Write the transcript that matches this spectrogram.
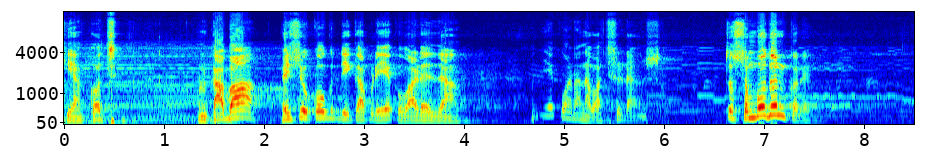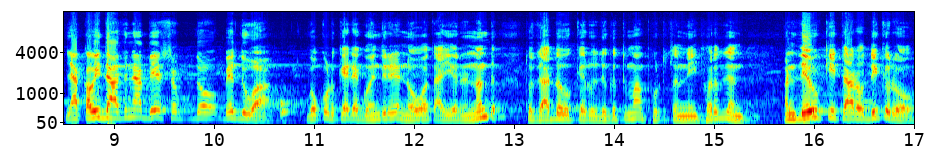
ક્યાં કચ્છ. પણ કાબા હિસું કોગદી આપણે એક વાડે જ્યાં એક વાડાના વાછરડા તો સંબોધન કરે. એટલે આ કવિ દાદના બે શબ્દો, બે દુઆ. ગોકુળ કેરે ગોંદરે, નોવત આયર નંદ. તો જાદવ કેરું જગતમાં ફૂટતન નહીં ફરજન. અને દેવકી તારો દીકરો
